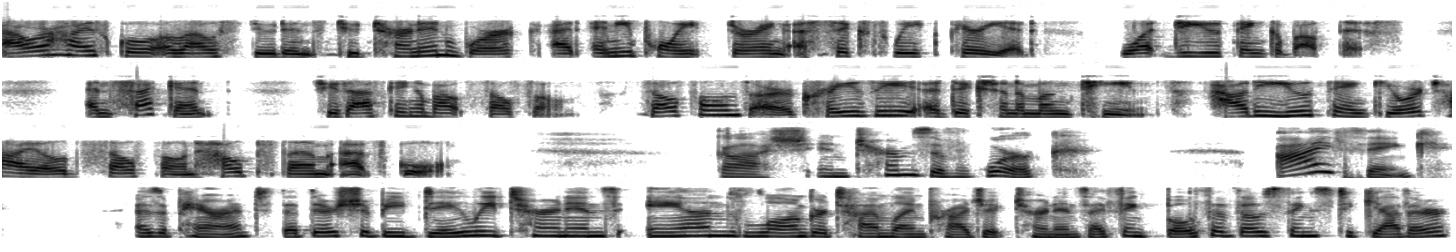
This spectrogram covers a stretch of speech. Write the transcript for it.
Our high school allows students to turn in work at any point during a six week period. What do you think about this? And second, she's asking about cell phones. Cell phones are a crazy addiction among teens. How do you think your child's cell phone helps them at school? Gosh, in terms of work, I think as a parent that there should be daily turn ins and longer timeline project turn ins. I think both of those things together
